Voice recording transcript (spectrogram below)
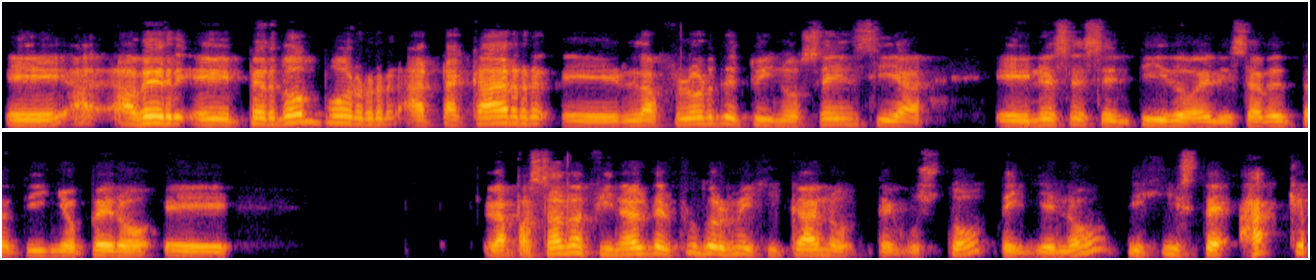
eh, a, ver, eh, perdón por atacar eh, la flor de tu inocencia en ese sentido, Elizabeth Patiño, pero la pasada final del fútbol mexicano, ¿te gustó? ¿Te llenó? Dijiste, ah, qué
